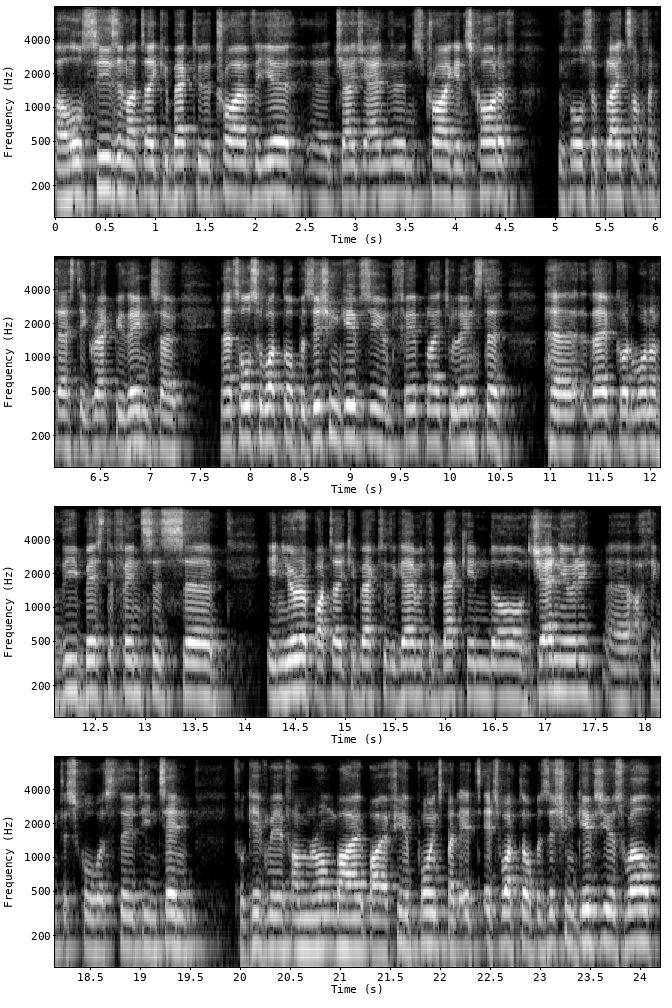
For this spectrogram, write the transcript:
our whole season, I take you back to the try of the year, uh, JJ Anderson's try against Cardiff We've also played some fantastic rugby then. So that's also what the opposition gives you. And fair play to Leinster. Uh, they've got one of the best defences uh, in Europe. I take you back to the game at the back end of January. Uh, I think the score was 13 10. Forgive me if I'm wrong by, by a few points, but it's, it's what the opposition gives you as well.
